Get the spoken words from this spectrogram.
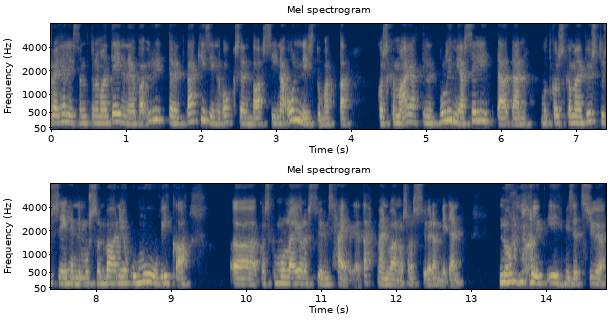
rehellisesti sanottuna mä oon teinenä jopa yrittänyt väkisin oksentaa siinä onnistumatta – koska mä ajattelin, että bulimia selittää tämän, mutta koska mä en pysty siihen, niin musta on vaan joku muu vika, koska mulla ei ole syömishäiriötä. Mä en vaan osaa syödä, miten normaalit ihmiset syö.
